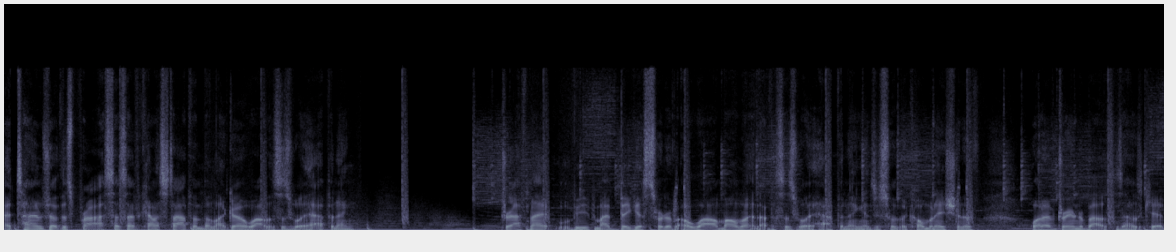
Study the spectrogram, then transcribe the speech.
At times throughout this process, I've kind of stopped and been like, "Oh wow, this is really happening." Draft night will be my biggest sort of a wow moment that this is really happening and just sort of the culmination of what I've dreamed about since I was a kid.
